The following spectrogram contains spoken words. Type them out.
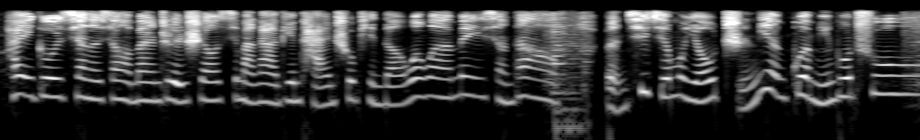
嗨，各位亲爱的小伙伴，这里是由喜马拉雅电台出品的《万万没想到》，本期节目由执念冠名播出。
